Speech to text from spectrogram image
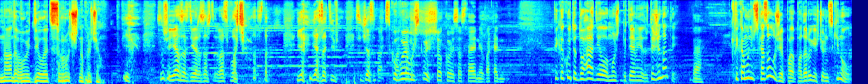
Надо будет делать срочно причем. Слушай, я за тебя расплачу. Я, я за тебя сейчас скубую мужскую. Шоковое состояние, пока... не- Ты какой-то дуа делал, может быть, я мне... Ты женатый? Да. Ты кому-нибудь сказал уже по, по дороге что-нибудь скинул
